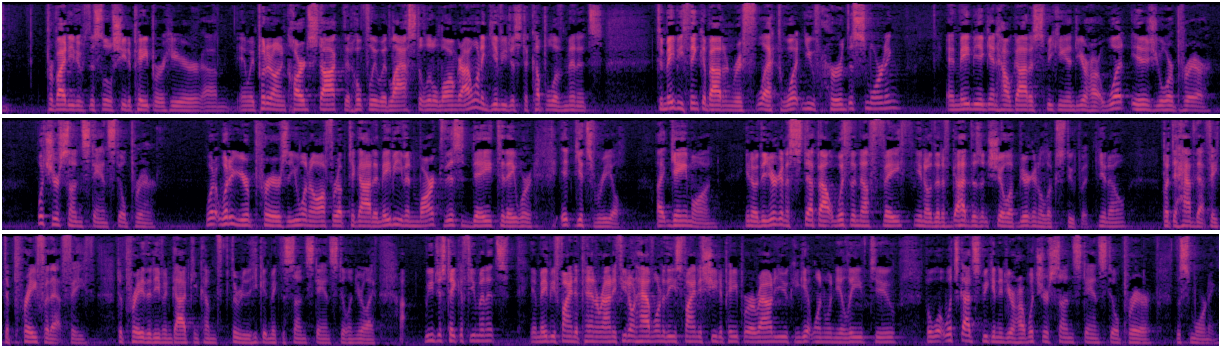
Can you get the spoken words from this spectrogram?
provided you with this little sheet of paper here, um, and we put it on cardstock that hopefully would last a little longer. I want to give you just a couple of minutes to maybe think about and reflect what you've heard this morning, and maybe again how God is speaking into your heart. What is your prayer? What's your sun standstill prayer? What, what are your prayers that you want to offer up to God? And maybe even mark this day today where it gets real, like game on. You know, that you're going to step out with enough faith, you know, that if God doesn't show up, you're going to look stupid, you know? But to have that faith, to pray for that faith, to pray that even God can come through, that He can make the sun stand still in your life. Uh, will you just take a few minutes? and maybe find a pen around. If you don't have one of these, find a sheet of paper around you. You can get one when you leave too. But what, what's God speaking into your heart? What's your sun stand still prayer this morning?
